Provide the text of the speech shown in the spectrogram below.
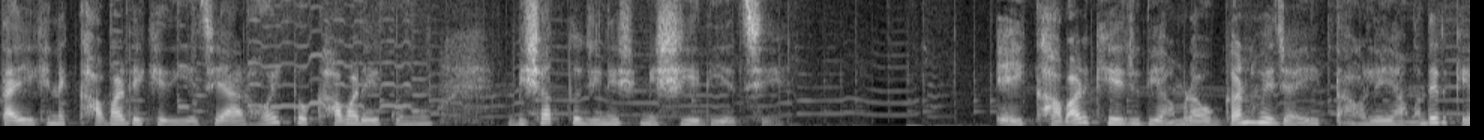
তাই এখানে খাবার রেখে দিয়েছে, আর হয়তো খাবারে কোনো বিষাক্ত জিনিস মিশিয়ে দিয়েছে। এই খাবার খেয়ে যদি আমরা অজ্ঞান হয়ে যাই, তাহলেই আমাদেরকে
